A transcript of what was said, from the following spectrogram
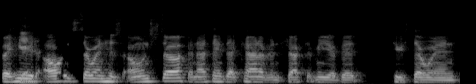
but he yeah. would always throw in his own stuff, and I think that kind of infected me a bit to throw in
